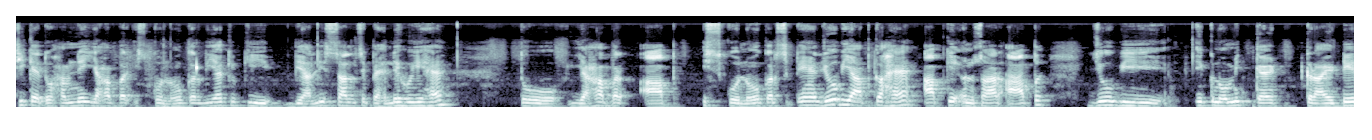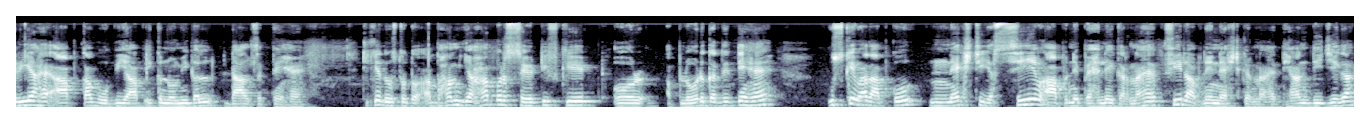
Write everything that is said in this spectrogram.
ठीक है तो हमने यहाँ पर इसको नो कर दिया क्योंकि बयालीस साल से पहले हुई है तो यहाँ पर आप इसको नो कर सकते हैं। जो भी आपका है, आपके अनुसार आप जो भी इकोनॉमिक क्राइटेरिया है आपका, वो भी आप इकोनॉमिकल डाल सकते हैं। ठीक है दोस्तों तो अब हम यहाँ पर सर्टिफिकेट और अपलोड कर देते हैं। उसके बाद आपको नेक्स्ट या सेव आपने पहले करना है, फिर आपने नेक्स्ट करना है। ध्यान दीजिएगा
